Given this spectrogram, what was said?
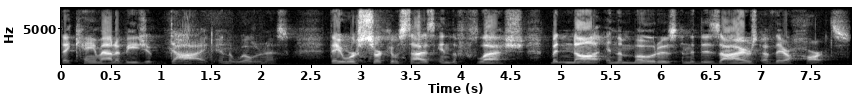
that came out of Egypt died in the wilderness. They were circumcised in the flesh, but not in the motives and the desires of their hearts.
